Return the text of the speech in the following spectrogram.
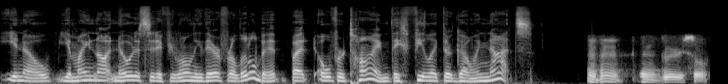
you know, you might not notice it if you're only there for a little bit, but over time, they feel like they're going nuts. Mm-hmm. Mm, very so.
